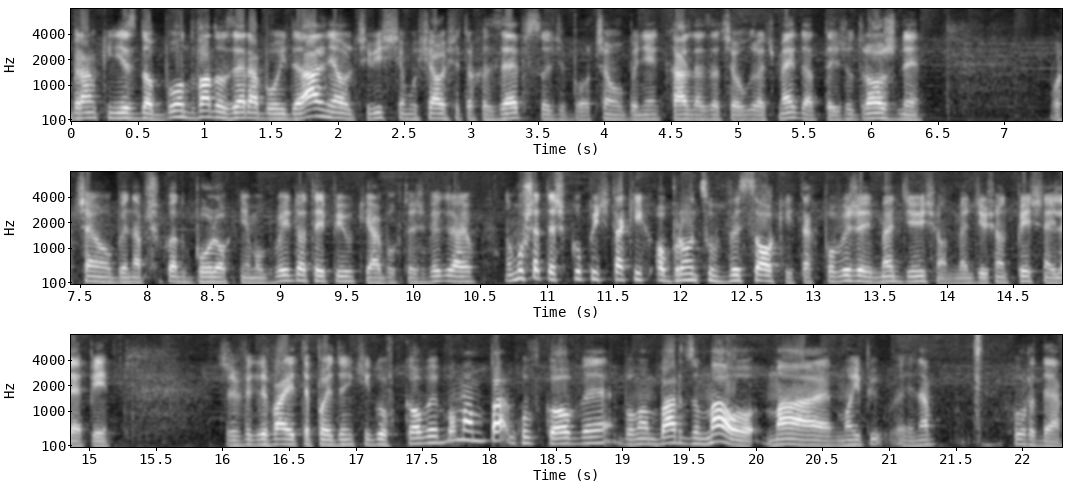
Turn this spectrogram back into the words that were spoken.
bramki nie zdobył. 2 do 0 było idealnie, ale oczywiście musiało się trochę zepsuć, bo czemu by nie Karle zaczął grać mega, tutaj rzut rożny. Bo czemu by na przykład Bullock nie mógł wyjść do tej piłki, albo ktoś wygrał. No muszę też kupić takich obrońców wysokich, tak powyżej 1,90 m, 95 najlepiej. Żeby wygrywali te pojedynki główkowe, bo mam główkowy, bo mam bardzo mało, ma moi pił... na... kurde,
